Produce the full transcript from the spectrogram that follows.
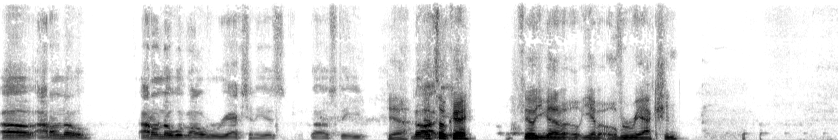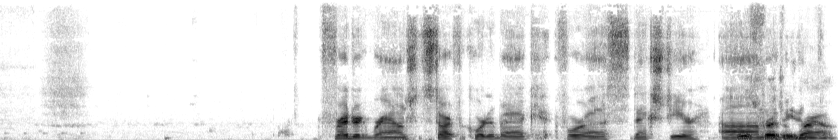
uh, I don't know. I don't know what my overreaction is, uh, Steve. Yeah, No that's okay. Phil, you got a, you have an overreaction. Frederick Brown should start for quarterback for us next year. Who's Um, Frederick Brown?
